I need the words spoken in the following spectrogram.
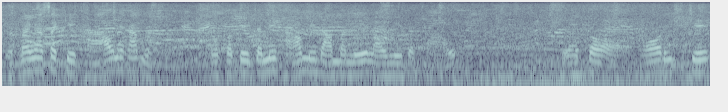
เห็ดนางาสกิขาวนะครับปกติจะมีขาวมีดำวันนี้เรามีแต่ขาว แล้วก็ออริจิด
